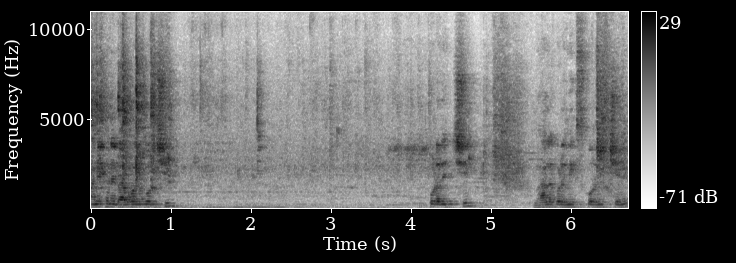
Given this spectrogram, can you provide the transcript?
আমি এখানে ব্যবহার করছি। করে দিচ্ছি, ভালো করে মিক্স করে নিচ্ছি আমি।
